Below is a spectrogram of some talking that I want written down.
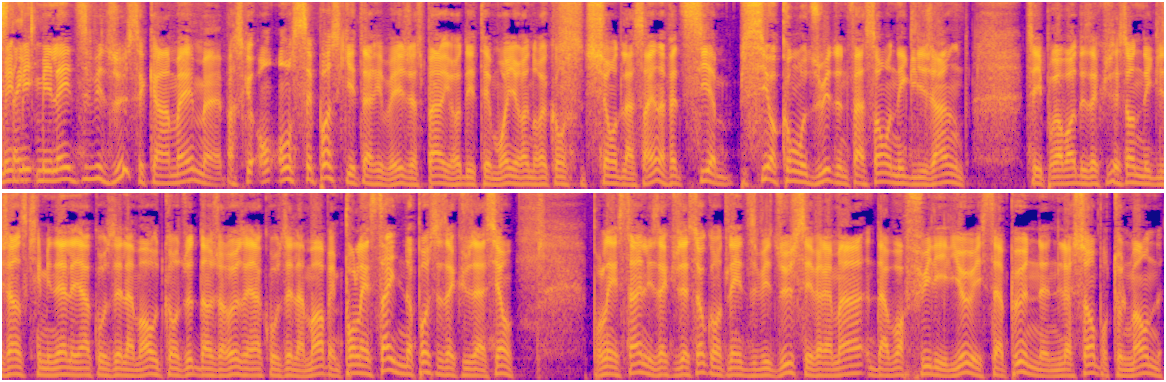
Mais, mais, l'individu, c'est quand même... Euh, parce qu'on on sait pas ce qui est arrivé. J'espère il y aura des témoins, il y aura une reconstitution de la scène. En fait, s'il si a conduit d'une façon négligente, il pourrait avoir des accusations de négligence criminelle ayant causé la mort ou de conduite dangereuse ayant causé la mort. Ben, pour l'instant, il n'a pas ces accusations. Pour l'instant, les accusations contre l'individu, c'est vraiment d'avoir fui les lieux et c'est un peu une, une leçon pour tout le monde.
